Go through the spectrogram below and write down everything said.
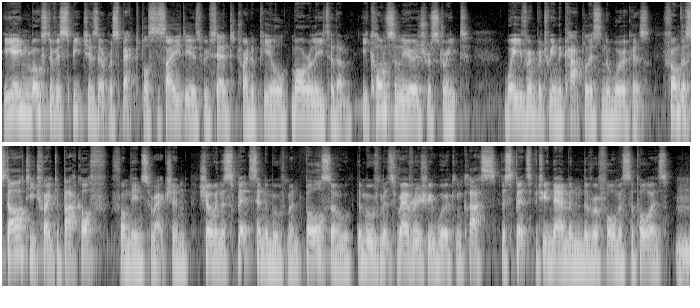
He aimed most of his speeches at respectable society, as we've said, to try and appeal morally to them. He constantly urged restraint, wavering between the capitalists and the workers. From the start, he tried to back off from the insurrection, showing the splits in the movement, but also the movement's revolutionary working class, the splits between them and the reformist supporters. Hmm.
